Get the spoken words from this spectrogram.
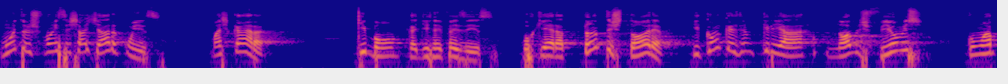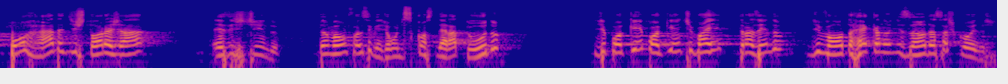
Muitos fãs se chatearam com isso. Mas, cara, que bom que a Disney fez isso. Porque era tanta história que como que eles iam criar novos filmes com uma porrada de história já existindo? Então vamos fazer o seguinte, vamos desconsiderar tudo. De pouquinho em pouquinho a gente vai trazendo de volta, recanonizando essas coisas.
